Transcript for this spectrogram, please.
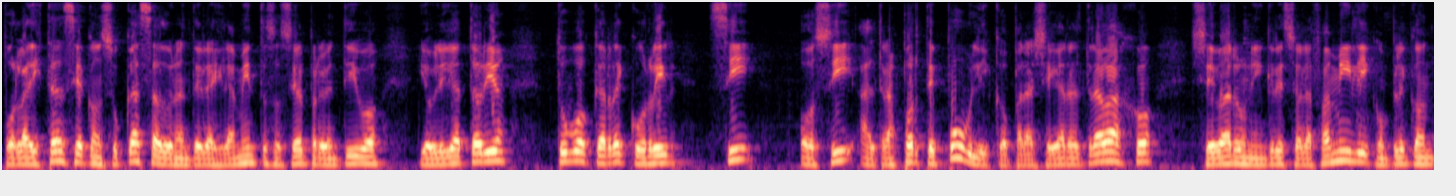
Por la distancia con su casa durante el aislamiento social preventivo y obligatorio, tuvo que recurrir sí o sí al transporte público para llegar al trabajo, llevar un ingreso a la familia y cumplir con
